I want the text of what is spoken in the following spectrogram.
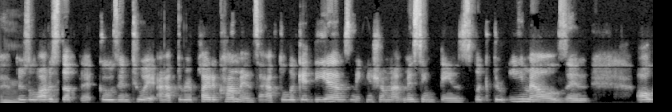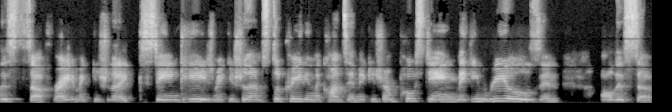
Mm. There's a lot of stuff that goes into it. I have to reply to comments, I have to look at DMs, making sure I'm not missing things, look through emails and all this stuff, right? Making sure that I stay engaged, making sure that I'm still creating the content, making sure I'm posting, making reels, and all this stuff.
